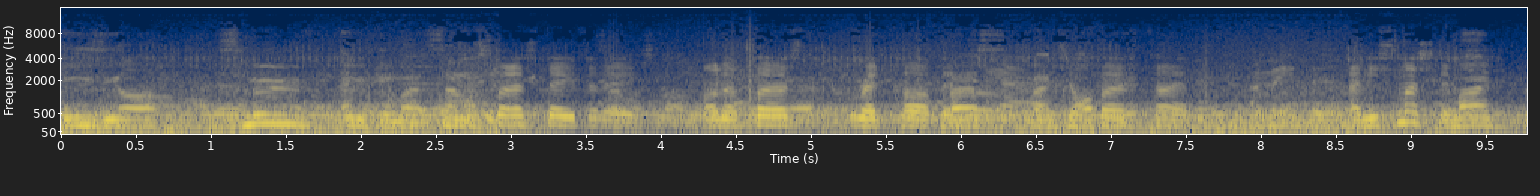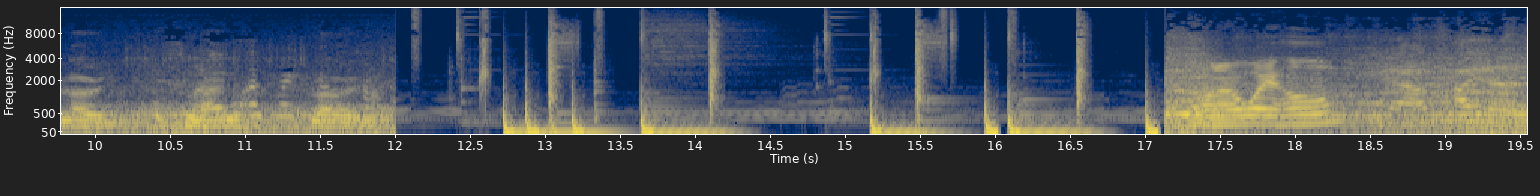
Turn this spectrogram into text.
easier, smooth, everything, man. So much. First day today on a first red carpet. First red It's your carpet. first time. Amazing. And he smashed it. Mind blown. It's smashed. Mind blown. On our way home, Yeah, I'm tired.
